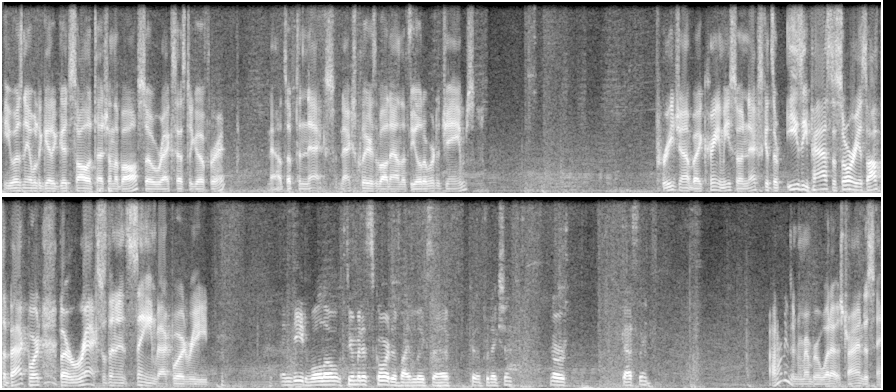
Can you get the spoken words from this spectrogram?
He wasn't able to get a good solid touch on the ball, so Rex has to go for it. Now it's up to Nex. Nex clears the ball down the field over to James. Pre-jump by Creamy, so Nex gets an easy pass to Sorius off the backboard, but Rex with an insane backboard read. Indeed, Wolo, two minutes scored by Luke's uh, prediction. Or casting. I don't even remember what I was trying to say.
